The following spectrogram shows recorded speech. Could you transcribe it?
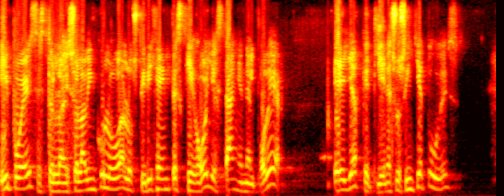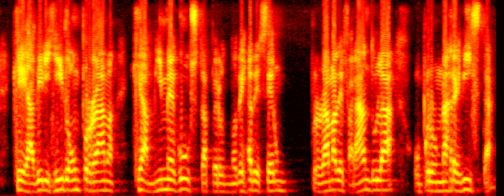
y pues esto la, eso la vinculó a los dirigentes que hoy están en el poder. Ella que tiene sus inquietudes, que ha dirigido un programa que a mí me gusta, pero no deja de ser un programa de farándula o por una revista,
